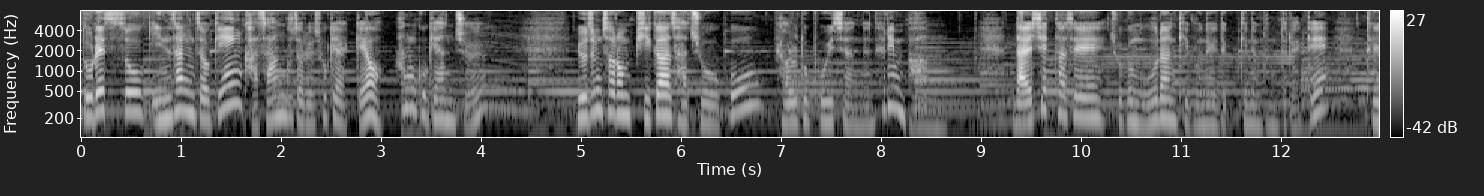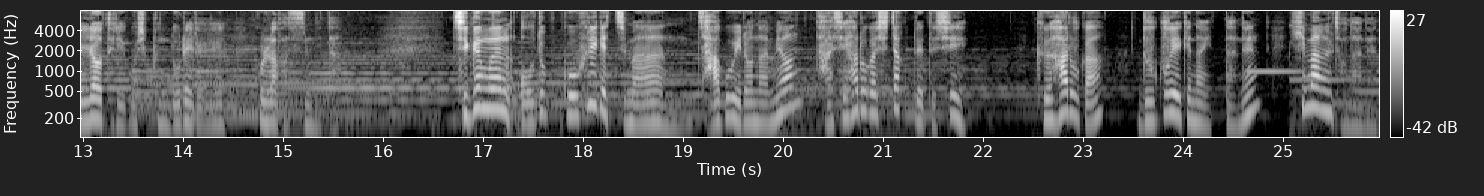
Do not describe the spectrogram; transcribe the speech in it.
노래 속 인상적인 가사 한 구절을 소개할게요. 한 곡에 한 줄. 요즘처럼 비가 자주 오고 별도 보이지 않는 흐린 밤. 날씨 탓에 조금 우울한 기분을 느끼는 분들에게 들려드리고 싶은 노래를 골라봤습니다. 지금은 어둡고 흐리겠지만 자고 일어나면 다시 하루가 시작되듯이 그 하루가 누구에게나 있다는 희망을 전하는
